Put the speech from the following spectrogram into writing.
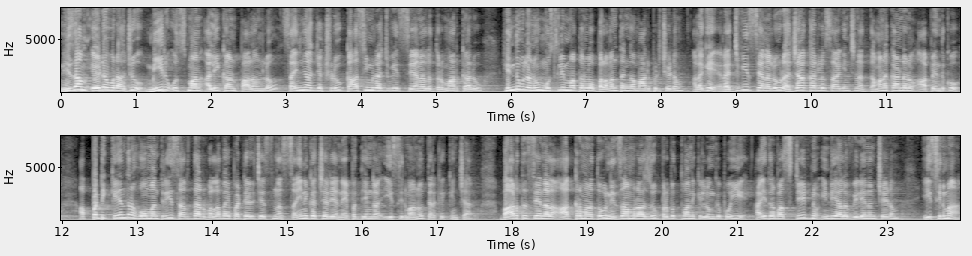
నిజాం ఏడవ రాజు మీర్ ఉస్మాన్ అలీఖాన్ పాలనలో సైన్యాధ్యక్షుడు కాసిం రజ్వీ సేనల దుర్మార్గాలు హిందువులను ముస్లిం మతంలో బలవంతంగా మార్పిడి చేయడం అలాగే రజ్వీ సేనలు రజాకారులు సాగించిన దమనకాండను ఆపేందుకు అప్పటి కేంద్ర హోంమంత్రి సర్దార్ వల్లభాయ్ పటేల్ చేసిన సైనిక చర్య నేపథ్యంగా ఈ సినిమాను తెరకెక్కించారు. భారత సేనల ఆక్రమణతో నిజాం రాజు ప్రభుత్వానికి లొంగిపోయి హైదరాబాద్ స్టేట్ను ఇండియాలో విలీనం చేయడం ఈ సినిమా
